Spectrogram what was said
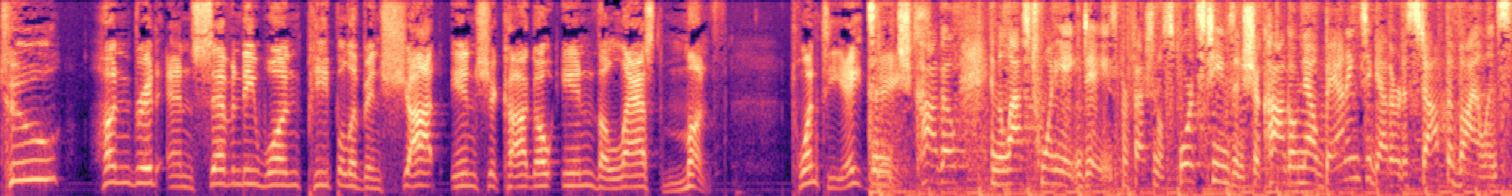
271 people have been shot in Chicago in the last month. 28 days. In Chicago in the last 28 days. Professional sports teams in Chicago now banding together to stop the violence.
